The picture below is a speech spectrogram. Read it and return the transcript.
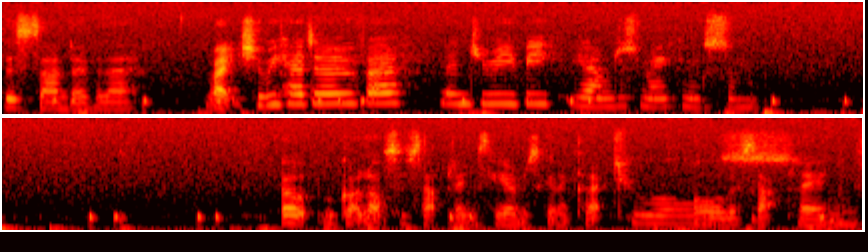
this sand over there? Right, shall we head over, Ninja Yeah, I'm just making some Oh, we've got lots of saplings here. I'm just going to collect tools. all the saplings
